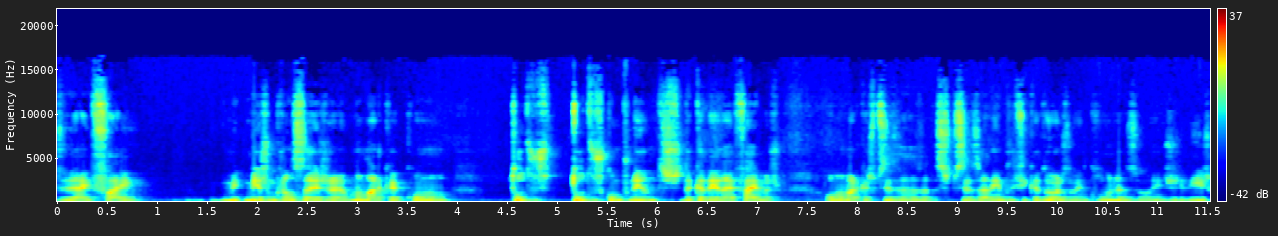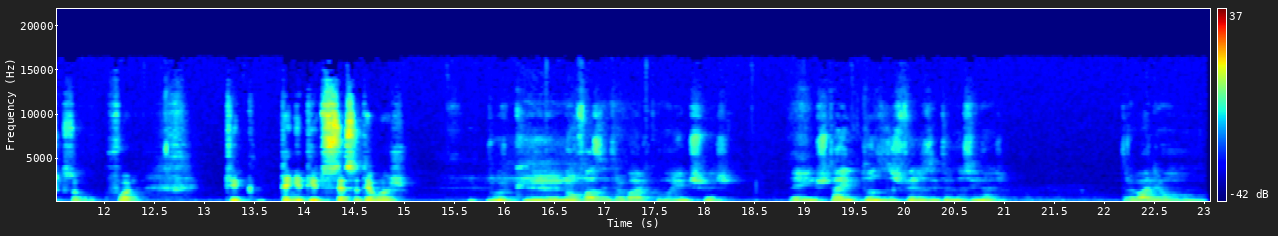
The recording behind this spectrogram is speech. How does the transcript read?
de hi-fi, me- mesmo que não seja uma marca com todos, todos os componentes da cadeia da hi-fi, mas ou uma marca especializada, especializada em amplificadores, ou em colunas, ou em giradiscos, ou o que for, que tenha tido sucesso até hoje. Porque não fazem trabalho como a Inos fez. A Inos está em todas as feiras internacionais. Trabalham.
